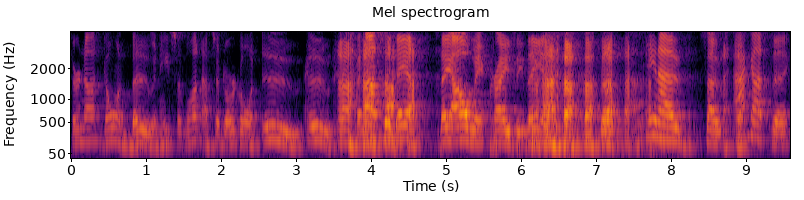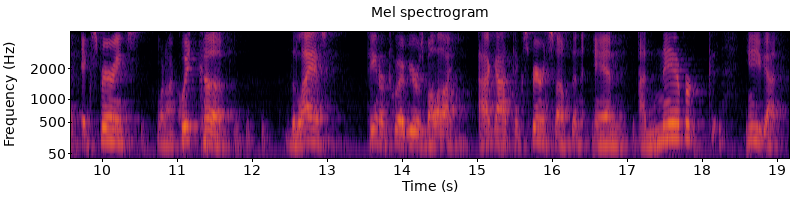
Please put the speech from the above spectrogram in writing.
"They're not going boo." And he said, "What?" And I said, "They're going ooh ooh." And I said that they all went crazy then. but you know, so I got to experience when I quit Cup, the last ten or twelve years of my life. I got to experience something, and I never. You know, you got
